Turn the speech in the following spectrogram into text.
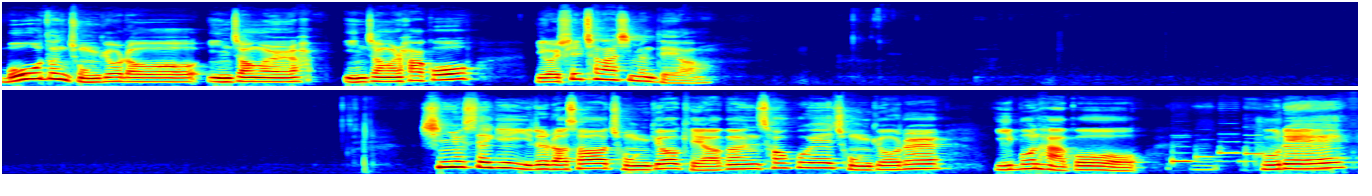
모든 종교로 인정을 하- 인정을 하고 이걸 실천하시면 돼요. 16세기에 이르러서 종교 개혁은 서구의 종교를 이분하고 구례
